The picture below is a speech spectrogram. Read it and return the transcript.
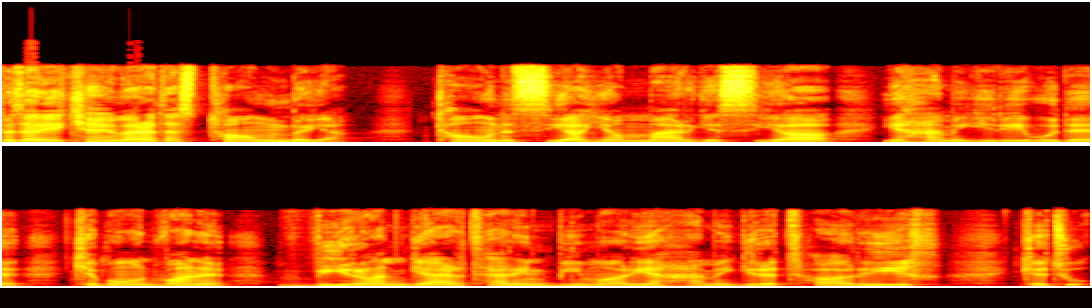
بذار یه کمی برات از تاون بگم. تاون سیاه یا مرگ سیاه یه همهگیری بوده که به عنوان ویرانگرترین بیماری همهگیر تاریخ که تو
